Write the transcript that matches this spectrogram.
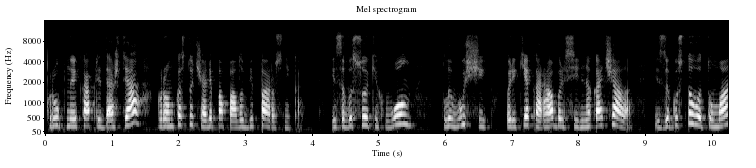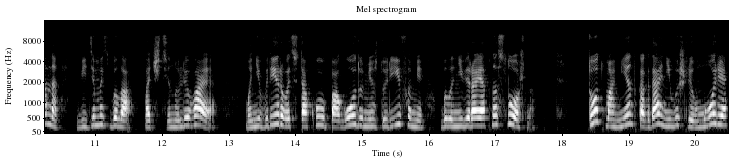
Крупные капли дождя громко стучали по палубе парусника. Из-за высоких волн плывущий по реке корабль сильно качало. Из-за густого тумана видимость была почти нулевая. Маневрировать в такую погоду между рифами было невероятно сложно. В тот момент, когда они вышли в море,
